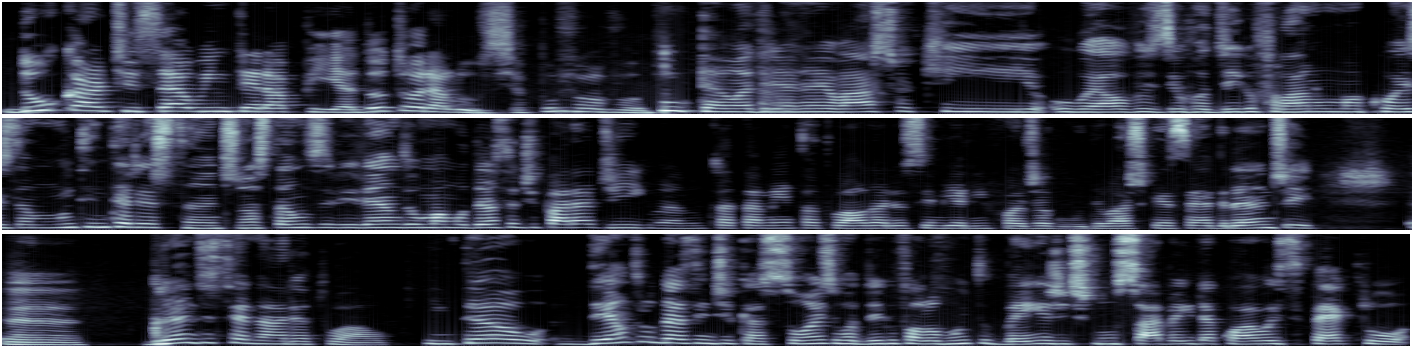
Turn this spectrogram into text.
do carticel em terapia. Doutora Lúcia, por favor. Então, Adriana, eu acho que o Elvis e o Rodrigo falaram uma coisa muito interessante. Nós estamos vivendo uma mudança de paradigma no tratamento atual da leucemia linfóide aguda. Eu acho que essa é a grande. Uh, grande cenário atual. Então, dentro das indicações, o Rodrigo falou muito bem, a gente não sabe ainda qual é o espectro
